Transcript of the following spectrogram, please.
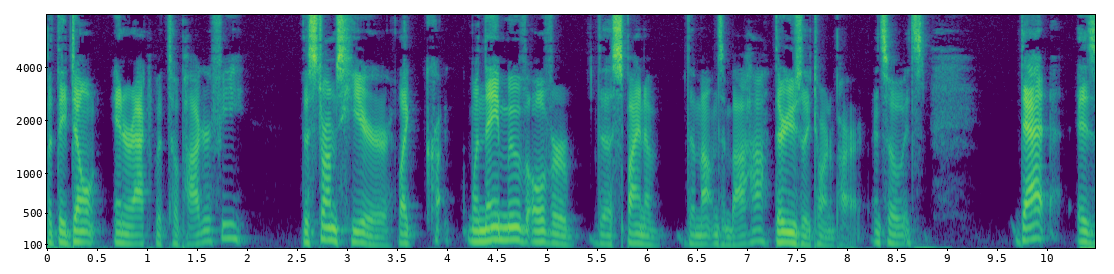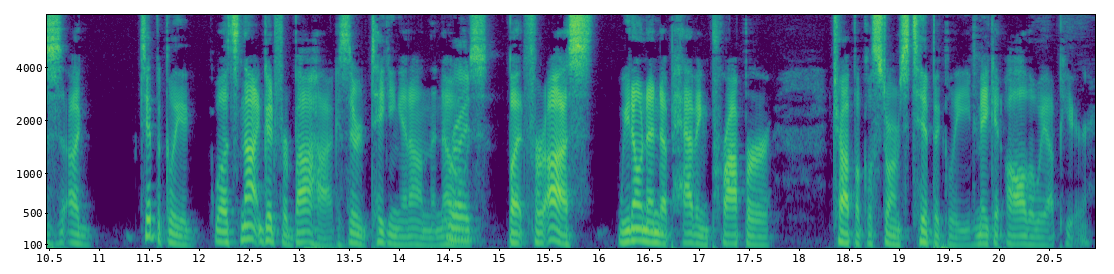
but they don't interact with topography. The storms here, like cr- when they move over the spine of the mountains in Baja, they're usually torn apart, and so it's that is a, typically a, well, it's not good for Baja because they're taking it on the nose. Right. But for us, we don't end up having proper tropical storms. Typically, make it all the way up here.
